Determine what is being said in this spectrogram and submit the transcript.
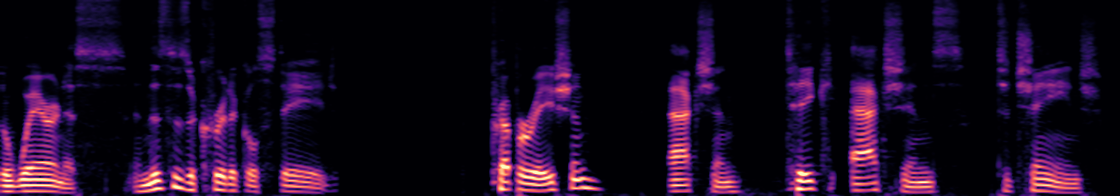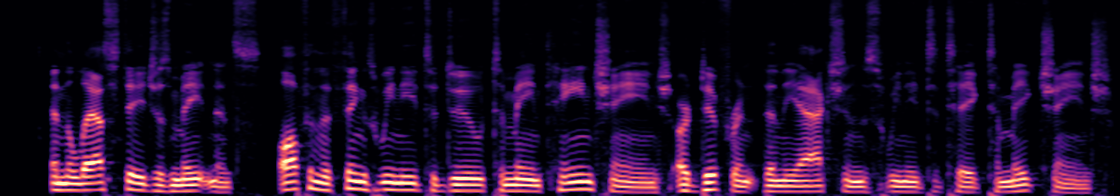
awareness. And this is a critical stage. Preparation, action, take actions to change. And the last stage is maintenance. Often the things we need to do to maintain change are different than the actions we need to take to make change.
